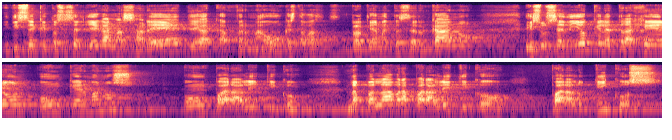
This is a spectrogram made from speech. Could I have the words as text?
Y dice que entonces él llega a Nazaret, llega a Capernaum, que estaba relativamente cercano, y sucedió que le trajeron un, ¿qué? Un paralítico. La palabra paralítico, paraluticos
